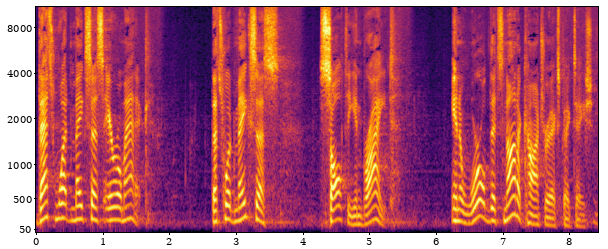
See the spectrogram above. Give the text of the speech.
That's what makes us aromatic. That's what makes us salty and bright in a world that's not a contra expectation.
